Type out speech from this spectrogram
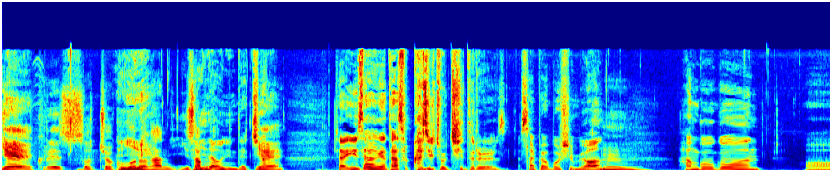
예, 그랬었죠. 그거는 예. 한 2, 3년 됐죠. 예. 자, 이상의 다섯 가지 조치들을 살펴보시면 음. 한국은 어,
